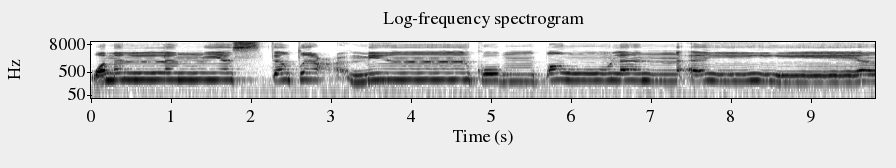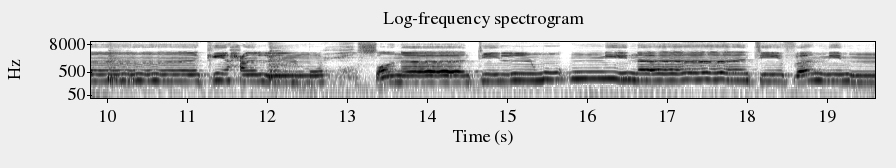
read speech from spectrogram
ومن لم يستطع منكم طولا ان ينكح المحصنات المؤمنات فمما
